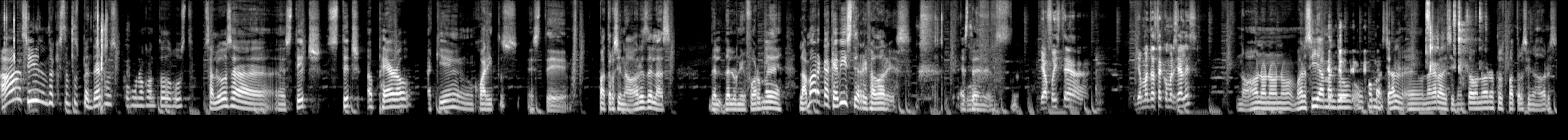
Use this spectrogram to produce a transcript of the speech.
Ah, sí, aquí están tus pendejos, como no, con todo gusto. Saludos a, a Stitch, Stitch Apparel, aquí en Juaritos, este, patrocinadores de las, del, del uniforme de la marca que viste, rifadores. Este, es- ¿Ya fuiste a. ¿Ya mandaste comerciales? no, no, no, no. Bueno, sí, ya mandé un, un comercial, eh, un agradecimiento a uno de nuestros patrocinadores.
